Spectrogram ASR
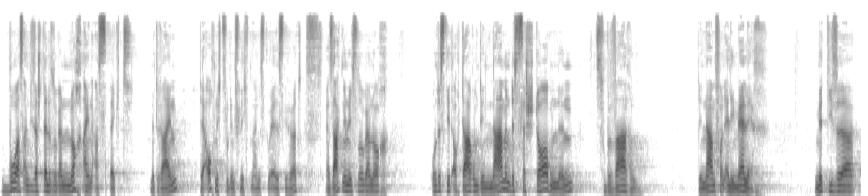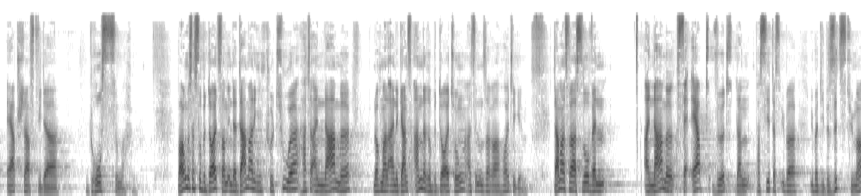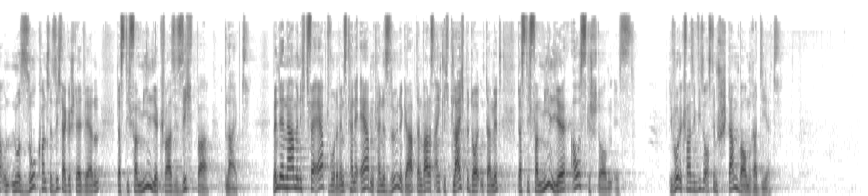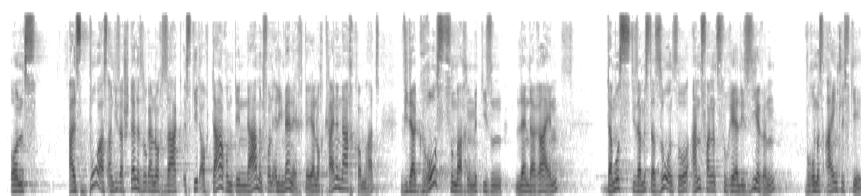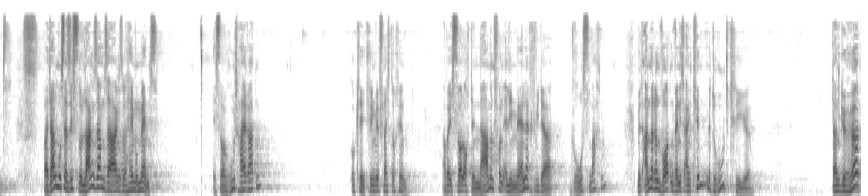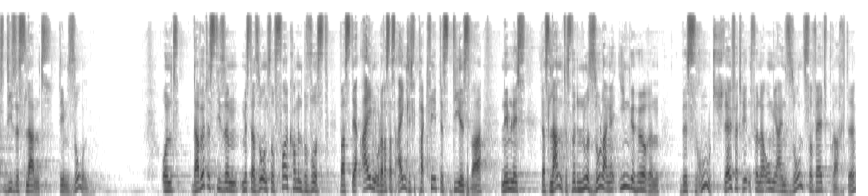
Boas an dieser Stelle sogar noch einen Aspekt mit rein, der auch nicht zu den Pflichten eines Goels gehört. Er sagt nämlich sogar noch, und es geht auch darum, den Namen des Verstorbenen zu bewahren. Den Namen von Elimelech mit dieser Erbschaft wieder groß zu machen. Warum ist das so bedeutsam? In der damaligen Kultur hatte ein Name nochmal eine ganz andere Bedeutung als in unserer heutigen. Damals war es so, wenn ein Name vererbt wird, dann passiert das über, über die Besitztümer und nur so konnte sichergestellt werden, dass die Familie quasi sichtbar bleibt. Wenn der Name nicht vererbt wurde, wenn es keine Erben, keine Söhne gab, dann war das eigentlich gleichbedeutend damit, dass die Familie ausgestorben ist. Die wurde quasi wie so aus dem Stammbaum radiert. Und als Boas an dieser Stelle sogar noch sagt, es geht auch darum, den Namen von Elimelech, der ja noch keine Nachkommen hat, wieder groß zu machen mit diesen Ländereien, da muss dieser Mr. So und so anfangen zu realisieren, worum es eigentlich geht. Weil dann muss er sich so langsam sagen, so, hey Moment, ich soll Ruth heiraten? Okay, kriegen wir vielleicht noch hin. Aber ich soll auch den Namen von Elimelech wieder groß machen? Mit anderen Worten, wenn ich ein Kind mit Ruth kriege, dann gehört dieses Land dem Sohn. Und da wird es diesem Mr. So und so vollkommen bewusst, was der eigen oder was das eigentliche Paket des Deals war, nämlich das Land, das würde nur so lange ihm gehören, bis Ruth stellvertretend für Naomi einen Sohn zur Welt brachte,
